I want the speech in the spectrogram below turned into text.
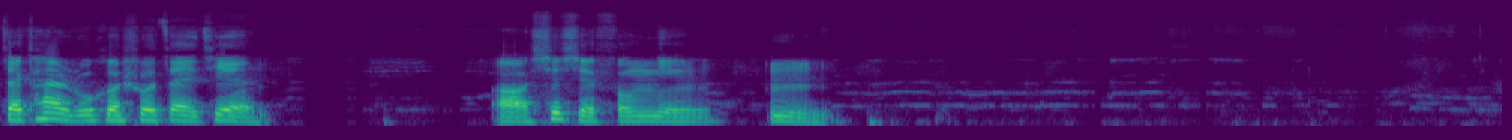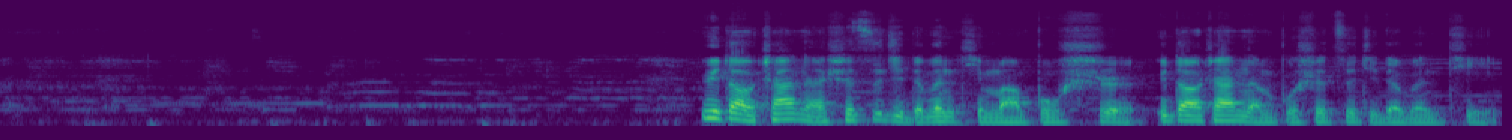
再看如何说再见啊！谢谢风铃，嗯。遇到渣男是自己的问题吗？不是，遇到渣男不是自己的问题。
